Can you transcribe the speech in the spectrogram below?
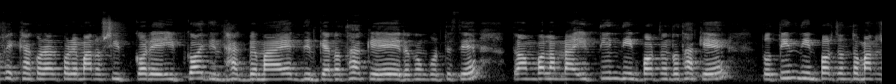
অপেক্ষা করার পরে মানুষ ঈদ করে, ঈদ কয়দিন থাকবে মা? একদিন কেন থাকে? এরকম করতেছে। তো আমি বললাম, না, ঈদ তিন দিন পর্যন্ত থাকে। তো তিন দিন পর্যন্ত মানুষ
